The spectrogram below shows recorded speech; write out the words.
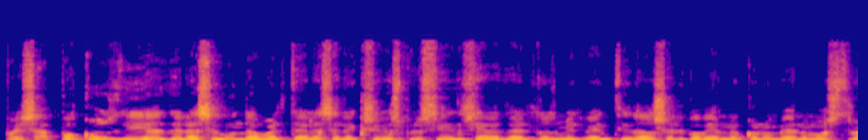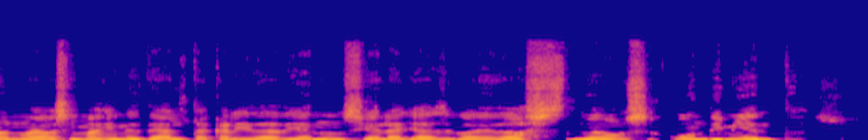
Pues a pocos días de la segunda vuelta de las elecciones presidenciales del 2022, el gobierno colombiano mostró nuevas imágenes de alta calidad y anunció el hallazgo de dos nuevos hundimientos.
